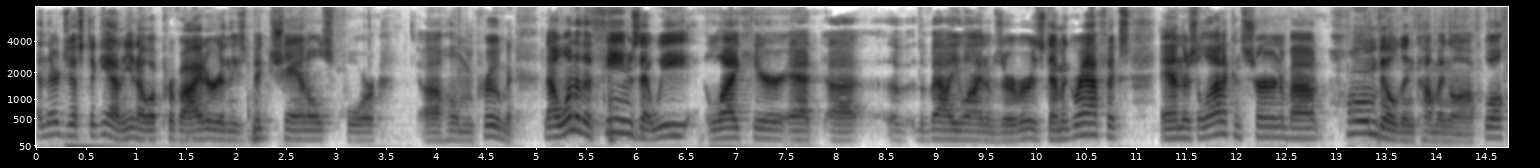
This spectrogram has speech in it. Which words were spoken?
and they're just again you know a provider in these big channels for uh, home improvement now one of the themes that we like here at uh, the value line observer is demographics and there's a lot of concern about home building coming off well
